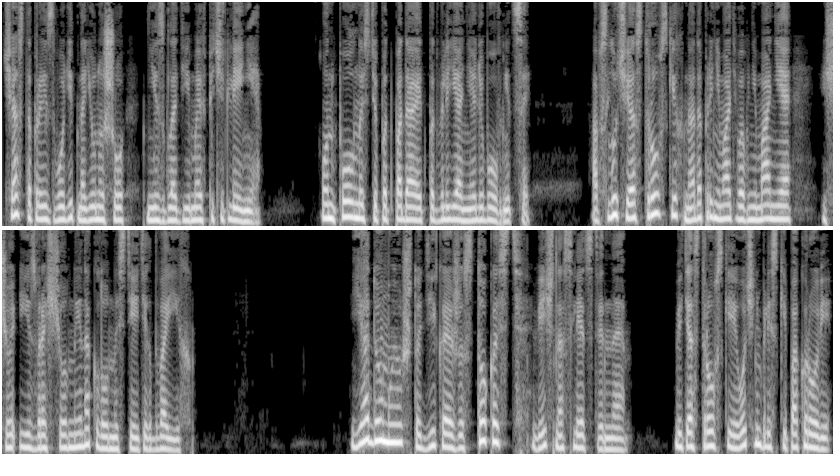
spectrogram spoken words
часто производит на юношу неизгладимое впечатление. Он полностью подпадает под влияние любовницы. А в случае Островских надо принимать во внимание еще и извращенные наклонности этих двоих. Я думаю, что дикая жестокость — вещь наследственная. Ведь Островские очень близки по крови.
